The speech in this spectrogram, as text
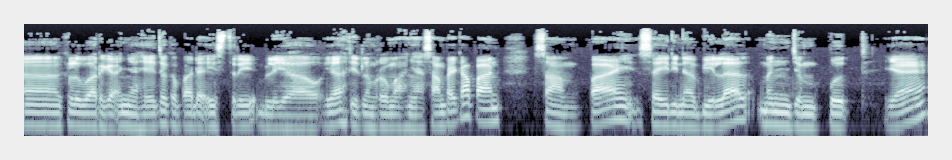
uh, keluarganya yaitu kepada istri beliau ya di dalam rumahnya. Sampai kapan? Sampai Sayyidina Bilal menjemput ya.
